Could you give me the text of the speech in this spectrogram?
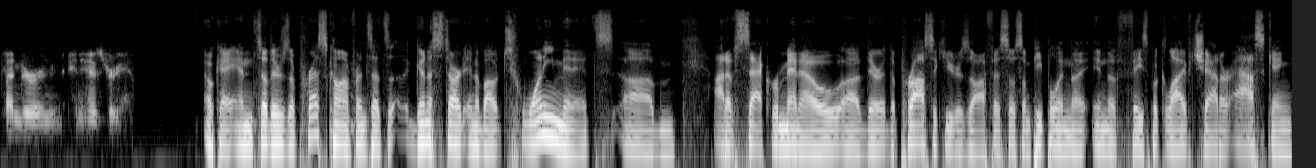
offender in, in history. Okay, and so there's a press conference that's going to start in about 20 minutes um, out of Sacramento. Uh, they're at the prosecutor's office. So some people in the in the Facebook live chat are asking.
